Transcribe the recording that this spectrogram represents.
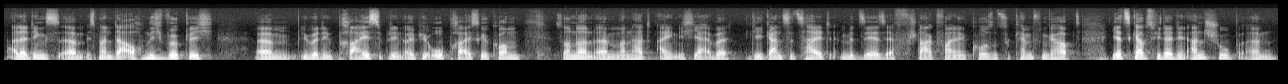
Allerdings ähm, ist man da auch nicht wirklich über den Preis, über den IPO-Preis gekommen, sondern ähm, man hat eigentlich ja über die ganze Zeit mit sehr, sehr stark fallenden Kursen zu kämpfen gehabt. Jetzt gab es wieder den Anschub. Ähm,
